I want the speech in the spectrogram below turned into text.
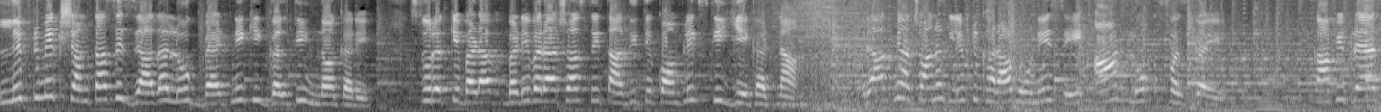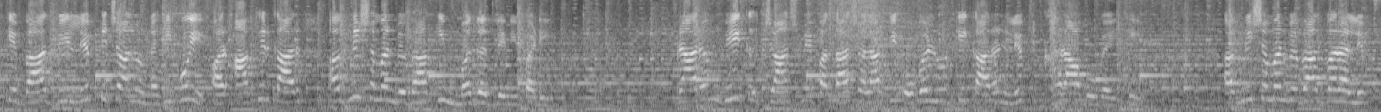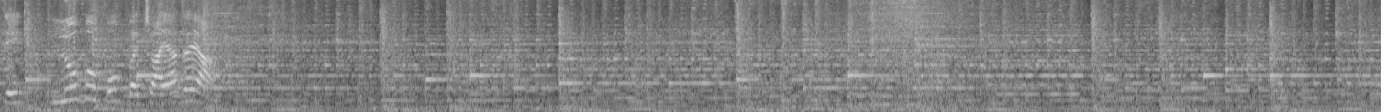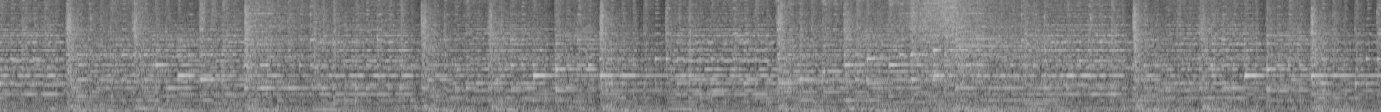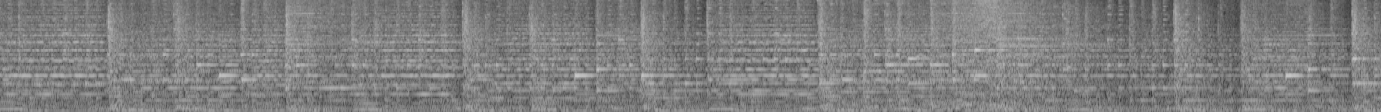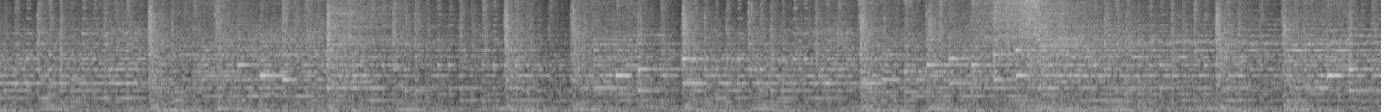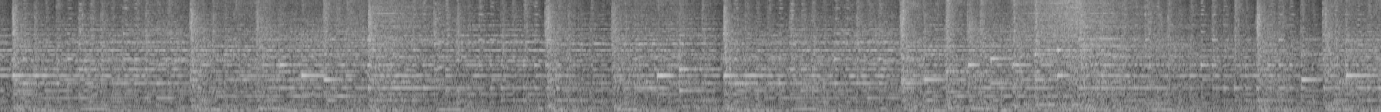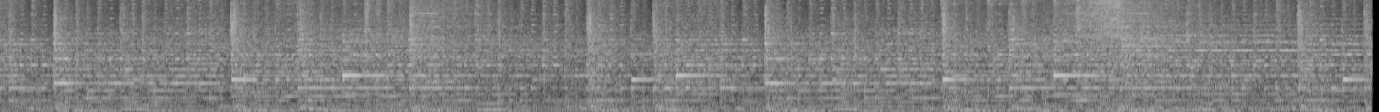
Lift में क्षमता से ज़्यादा लोग बैठने की गलती न करें। सूरत के बड़ा बड़े वराछा स्थित आदित्य कॉम्प्लेक्स की ये घटना। रात में अचानक लिफ्ट खराब होने से आठ लोग फंस गए। काफ़ी प्रयास के बाद भी लिफ्ट चालू नहीं हुई और आखिरकार अग्निशमन विभाग की मदद लेनी पड़ी। प्रारंभिक जाँच में पता चला कि ओवरलोड के कारण लिफ्ट खराब हो गई थी। अग्निशमन विभाग द्वारा लिफ्ट से लोगों को बचाया गया।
